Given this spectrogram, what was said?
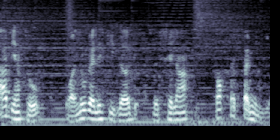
A bientôt pour un nouvel épisode de Félin Forfait Famille.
